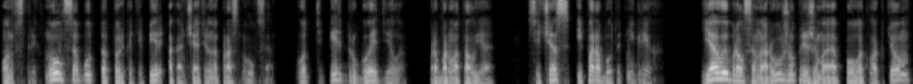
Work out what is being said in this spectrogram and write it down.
Он встряхнулся, будто только теперь окончательно проснулся. «Вот теперь другое дело», — пробормотал я. «Сейчас и поработать не грех». Я выбрался наружу, прижимая полок локтем,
